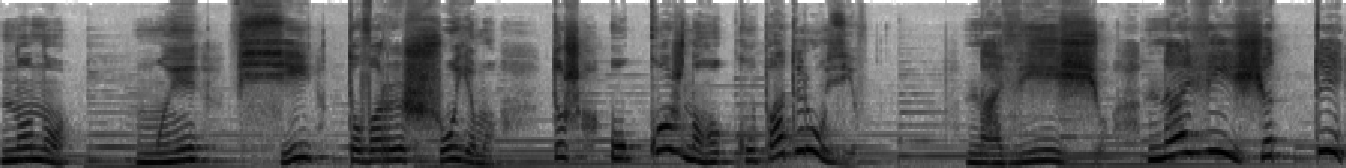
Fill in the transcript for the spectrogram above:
Ноно, ми всі товаришуємо, тож у кожного купа друзів. Навіщо? Навіщо ти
